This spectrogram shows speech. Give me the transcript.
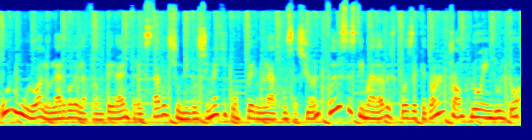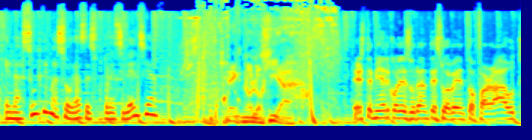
un muro a lo largo de la frontera entre Estados Unidos y México, pero la acusación fue desestimada después de que Donald Trump lo indultó en las últimas horas de su presidencia. Tecnología. Este miércoles, durante su evento Far Out,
